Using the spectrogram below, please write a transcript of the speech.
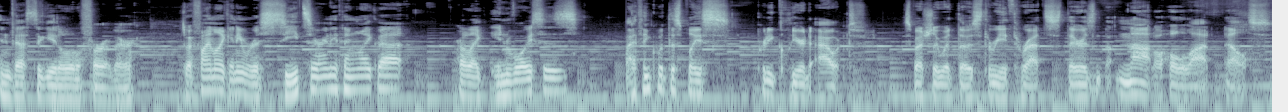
investigate a little further. Do I find like any receipts or anything like that? Or like invoices? I think with this place pretty cleared out, especially with those three threats, there is not a whole lot else.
